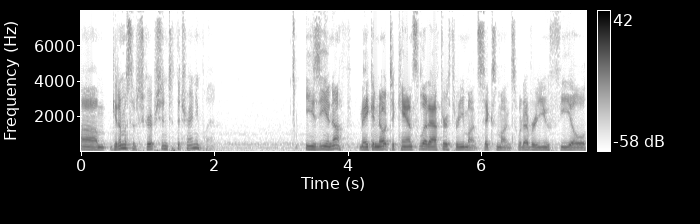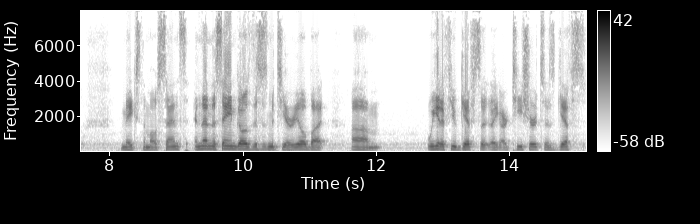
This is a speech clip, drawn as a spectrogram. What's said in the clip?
Um, get them a subscription to the training plan easy enough. Make a note to cancel it after three months, six months, whatever you feel makes the most sense. And then the same goes. This is material, but um, we get a few gifts, like our T-shirts as gifts.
